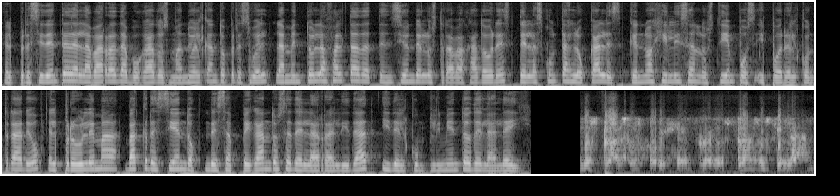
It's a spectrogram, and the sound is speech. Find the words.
El presidente de la barra de abogados, Manuel Canto Presuel, lamentó la falta de atención de los trabajadores de las juntas locales, que no agilizan los tiempos y por el contrario, el problema va creciendo, desapegándose de la realidad y del cumplimiento de la ley. Los plazos, por ejemplo, los plazos que la,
